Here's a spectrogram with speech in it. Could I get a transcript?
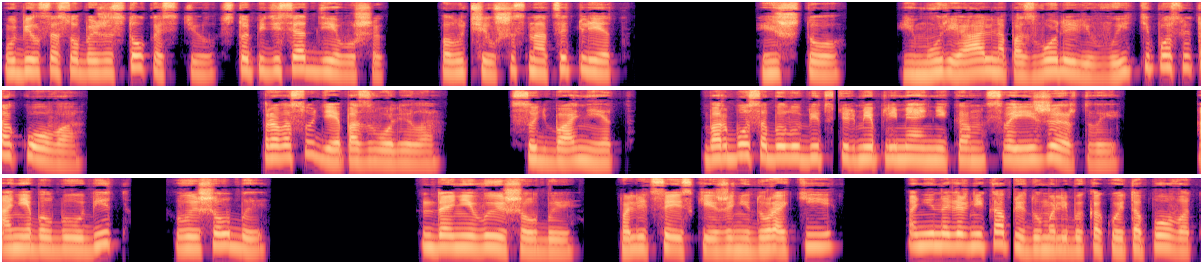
Убил с особой жестокостью 150 девушек, получил 16 лет. «И что, ему реально позволили выйти после такого?» Правосудие позволило. Судьба нет. Барбоса был убит в тюрьме племянником своей жертвы. А не был бы убит, вышел бы. Да не вышел бы. Полицейские же не дураки. Они наверняка придумали бы какой-то повод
